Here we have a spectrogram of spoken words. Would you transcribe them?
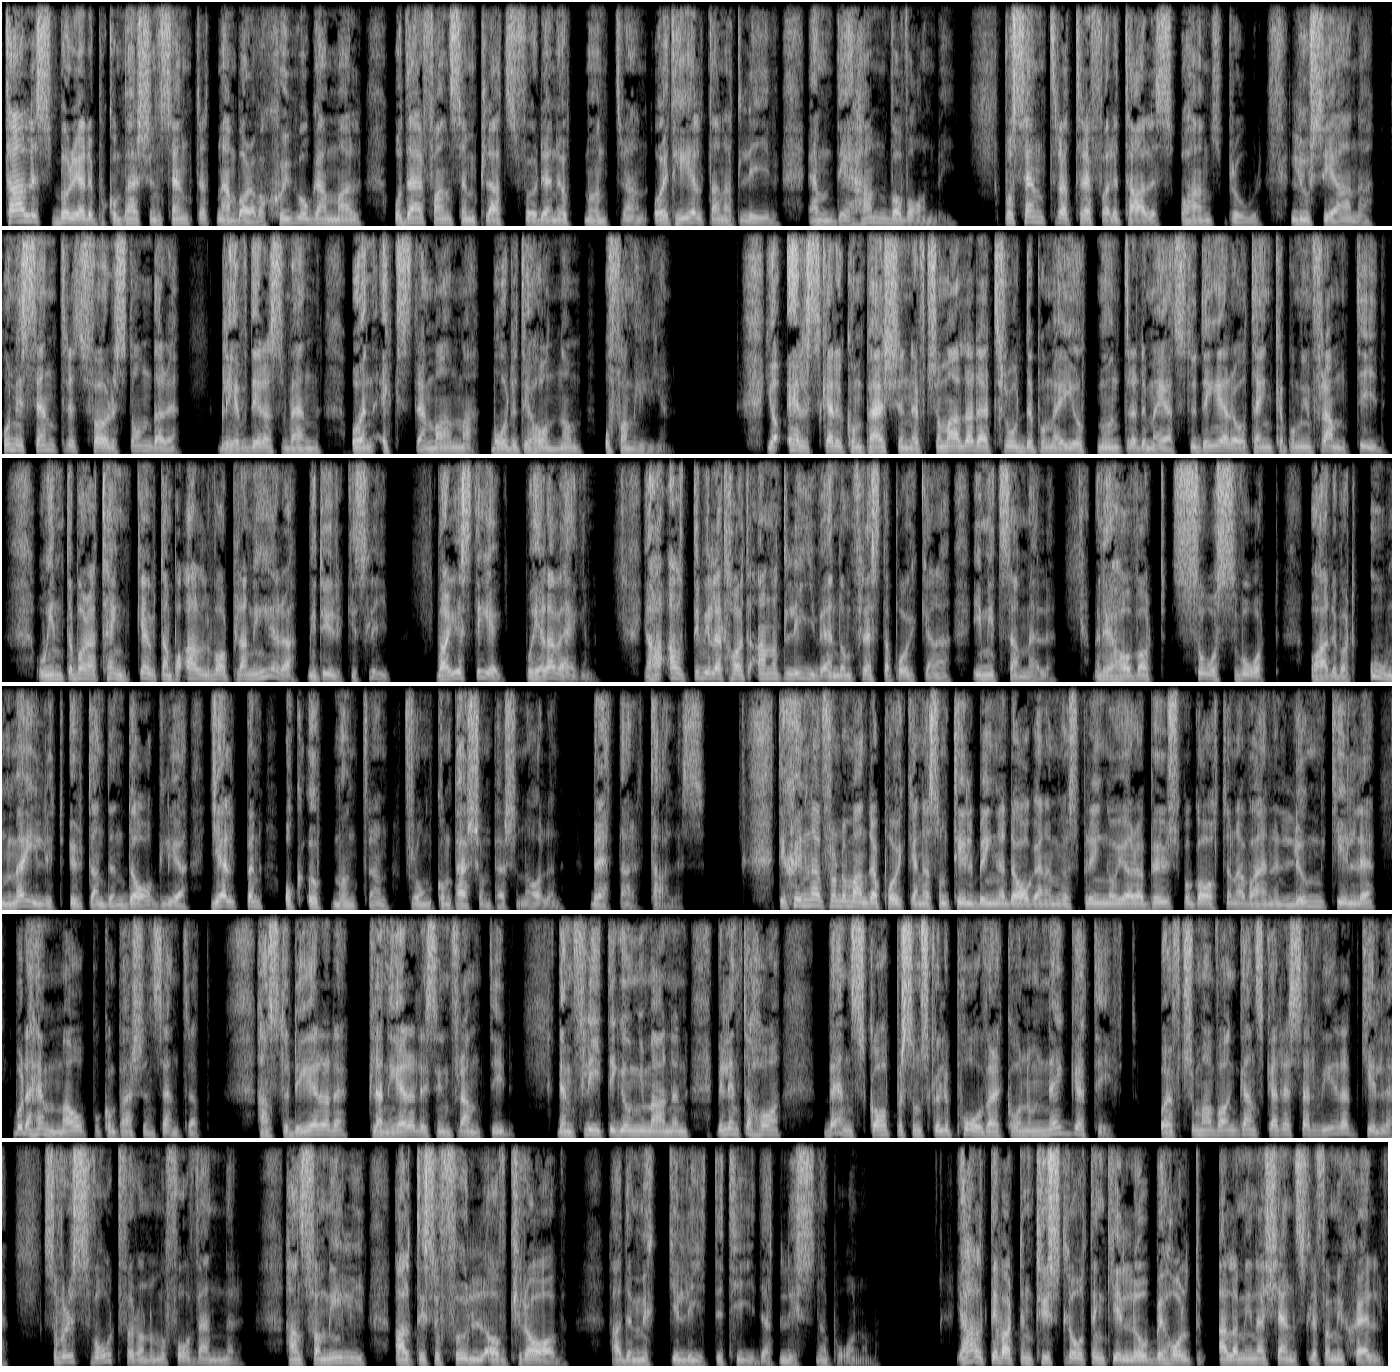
Thales började på Compassion-centret när han bara var sju år gammal och där fanns en plats för den uppmuntran och ett helt annat liv än det han var van vid. På centret träffade Thales och hans bror Luciana. Hon är centrets föreståndare, blev deras vän och en extra mamma både till honom och familjen. Jag älskade Compassion eftersom alla där trodde på mig och uppmuntrade mig att studera och tänka på min framtid. Och inte bara tänka utan på allvar planera mitt yrkesliv. Varje steg på hela vägen. Jag har alltid velat ha ett annat liv än de flesta pojkarna i mitt samhälle. Men det har varit så svårt och hade varit omöjligt utan den dagliga hjälpen och uppmuntran från Compassion-personalen, berättar Thales. Till skillnad från de andra pojkarna som tillbringar dagarna med att springa och göra bus på gatorna var han en lugn kille, både hemma och på Compassion-centret. Han studerade, planerade sin framtid. Den flitiga unge mannen ville inte ha vänskaper som skulle påverka honom negativt. Och eftersom han var en ganska reserverad kille så var det svårt för honom att få vänner. Hans familj, alltid så full av krav, hade mycket lite tid att lyssna på honom. Jag har alltid varit en tystlåten kille och behållit alla mina känslor för mig själv.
